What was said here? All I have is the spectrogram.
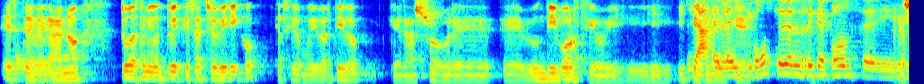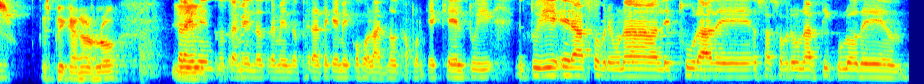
este, verano. Tú has tenido un tuit que se ha hecho vírico, que ha sido muy divertido, que era sobre eh, un divorcio y... el, divorcio de Enrique Ponce. Y... Eso, explícanoslo. Tremendo, tremendo, tremendo. Espérate que me cojo las notas, porque es que el tuit, el era sobre una lectura de, o sea, sobre un artículo de,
